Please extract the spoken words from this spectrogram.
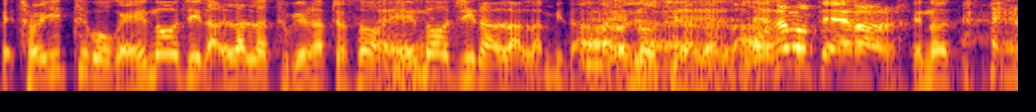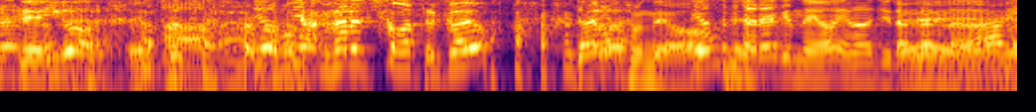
네, 저희 히트곡 에너지 랄랄라 두 개를 합쳐서 에너지 랄랄라입니다. 에너지 랄랄라. 에라로테 에랄 에너 네, 이거 너무 강사르실 것 같을까요? 짧아서 좋네요. 띄었으면 네. 잘해야겠네요. 에너지 랄랄라. 네, 예,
